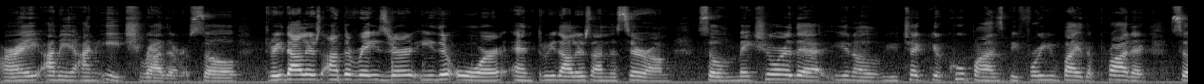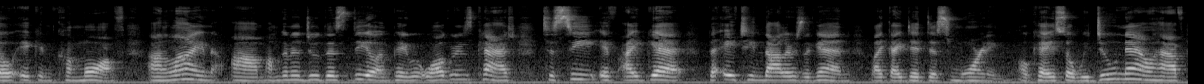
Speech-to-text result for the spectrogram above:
all right i mean on each rather. So three dollars on the razor either or and three dollars on the serum. So make sure that you know you check your coupons before you buy the product so it can come off. Online um, i'm gonna do this deal and pay with walgreens cash to see if i get the $18 again like i did this morning okay? So we do now have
